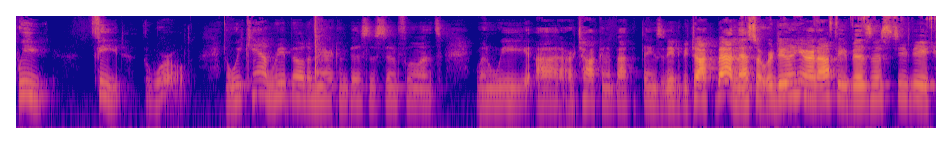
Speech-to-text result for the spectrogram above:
we feed the world. And we can rebuild American business influence when we uh, are talking about the things that need to be talked about. And that's what we're doing here on Offbeat Business TV.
